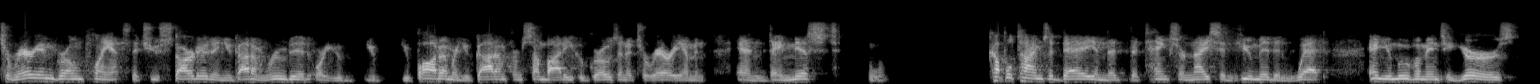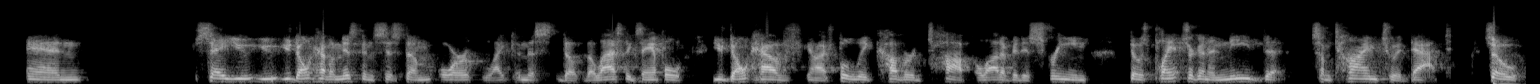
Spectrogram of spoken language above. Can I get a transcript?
terrarium grown plants that you started and you got them rooted or you you you bought them or you got them from somebody who grows in a terrarium and and they mist a couple times a day and the, the tanks are nice and humid and wet and you move them into yours and say you you you don't have a misting system or like in this the, the last example you don't have you know, a fully covered top a lot of it is screen those plants are going to need some time to adapt. So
